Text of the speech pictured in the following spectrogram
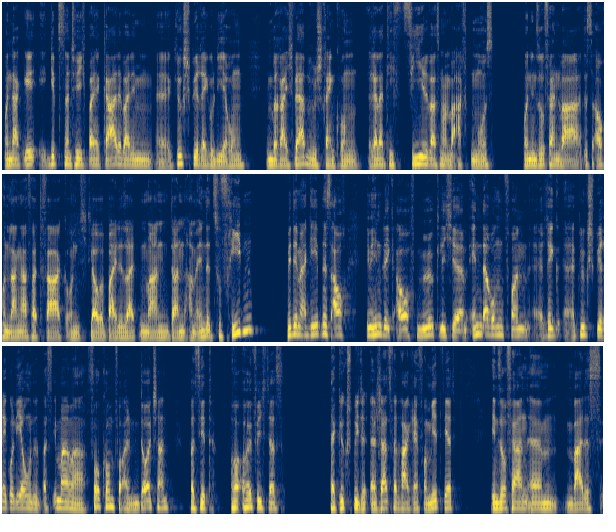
Und da gibt's natürlich bei, gerade bei den äh, Glücksspielregulierungen im Bereich Werbebeschränkungen relativ viel, was man beachten muss. Und insofern war das auch ein langer Vertrag und ich glaube, beide Seiten waren dann am Ende zufrieden mit dem Ergebnis, auch im Hinblick auf mögliche Änderungen von äh, äh Glücksspielregulierungen, was immer mal vorkommt, vor allem in Deutschland, passiert häufig, dass der Glücksspielstaatsvertrag reformiert wird. Insofern ähm, war das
